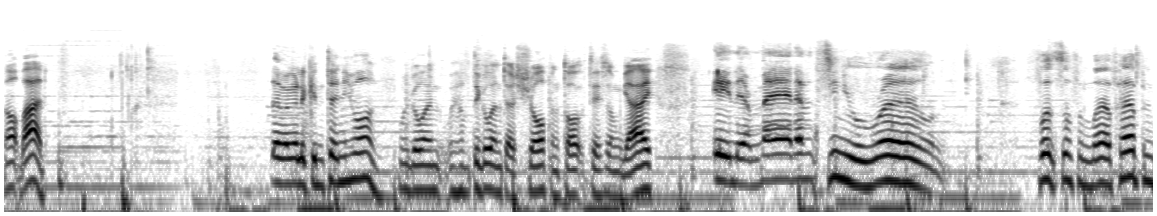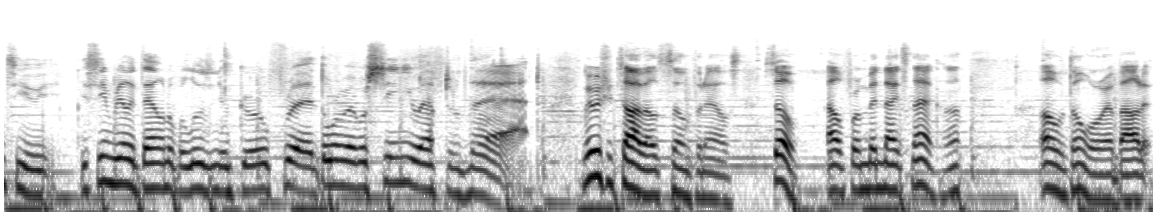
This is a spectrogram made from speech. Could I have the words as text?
Not bad. Then we're going to continue on. We're going. We have to go into a shop and talk to some guy. Hey there, man. Haven't seen you around. Thought something might have happened to you. You seem really down over losing your girlfriend. Don't remember seeing you after that. Maybe we should talk about something else. So, out for a midnight snack, huh? Oh, don't worry about it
